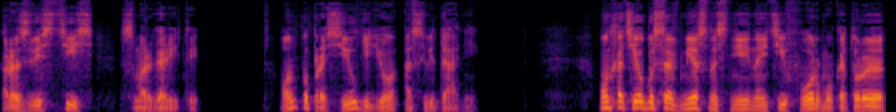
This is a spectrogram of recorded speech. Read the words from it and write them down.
развестись с Маргаритой он попросил ее о свидании. Он хотел бы совместно с ней найти форму, которая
